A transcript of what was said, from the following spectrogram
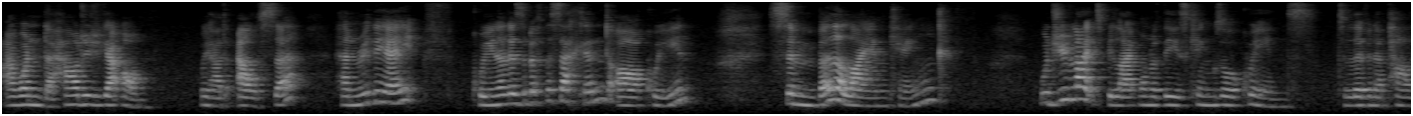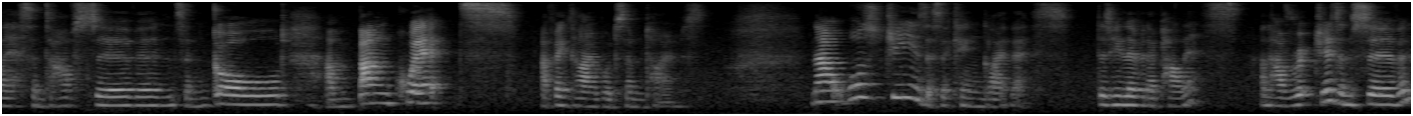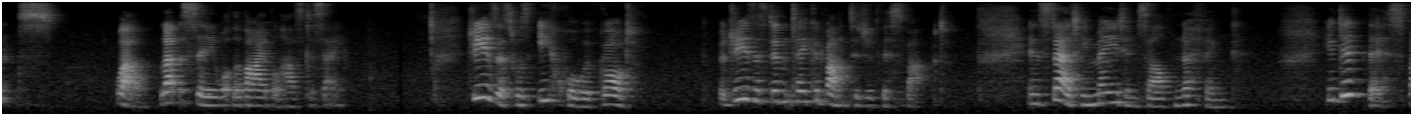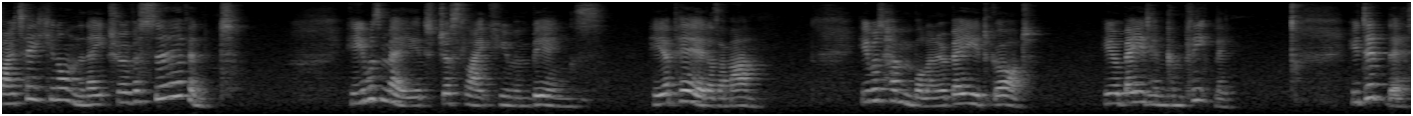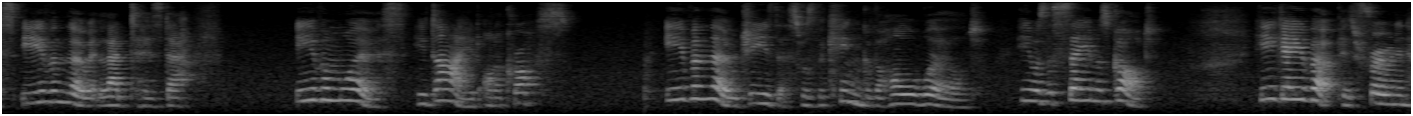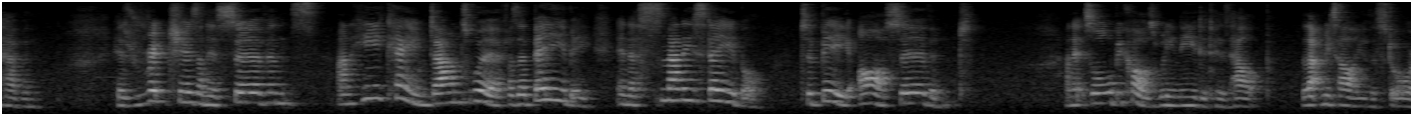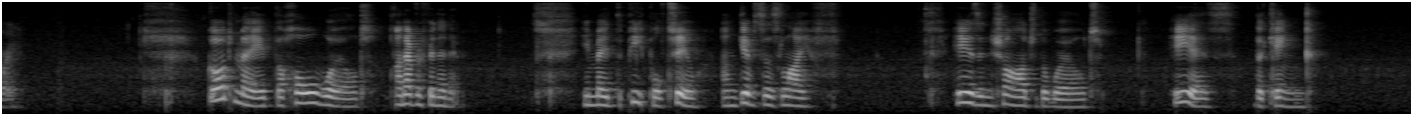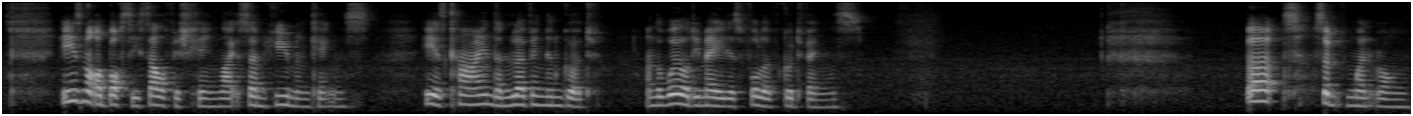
I wonder, how did you get on? We had Elsa, Henry VIII, Queen Elizabeth II, our Queen, Simba the Lion King. Would you like to be like one of these kings or queens? To live in a palace and to have servants and gold and banquets? I think I would sometimes. Now, was Jesus a king like this? Did he live in a palace and have riches and servants? Well, let's see what the Bible has to say. Jesus was equal with God, but Jesus didn't take advantage of this fact. Instead, he made himself nothing. He did this by taking on the nature of a servant. He was made just like human beings. He appeared as a man. He was humble and obeyed God. He obeyed him completely. He did this even though it led to his death. Even worse, he died on a cross. Even though Jesus was the king of the whole world, he was the same as God. He gave up his throne in heaven, his riches and his servants, and he came down to earth as a baby in a smelly stable to be our servant. And it's all because we needed his help. Let me tell you the story. God made the whole world and everything in it. He made the people too and gives us life. He is in charge of the world. He is the king. He is not a bossy, selfish king like some human kings. He is kind and loving and good, and the world he made is full of good things. But something went wrong.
